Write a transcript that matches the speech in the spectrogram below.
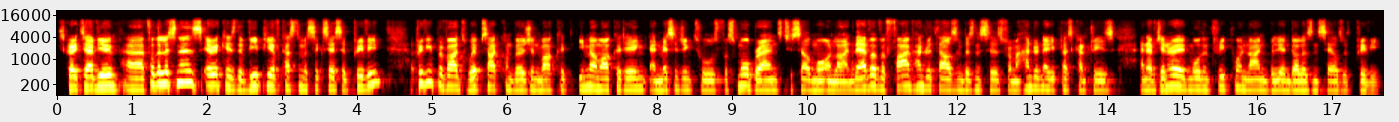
It's great to have you. Uh, for the listeners, Erica is the VP of Customer Success at Privy. Privy provides website conversion, market, email marketing, and messaging tools for small brands to sell more online. They have over 500,000 businesses from 180 plus countries and have generated more than $3.9 billion in sales with Privy.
